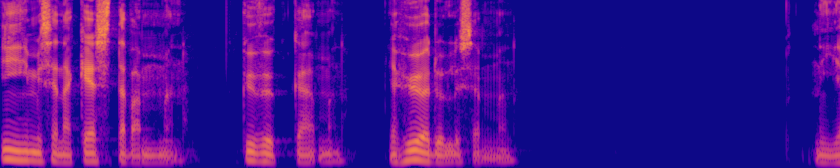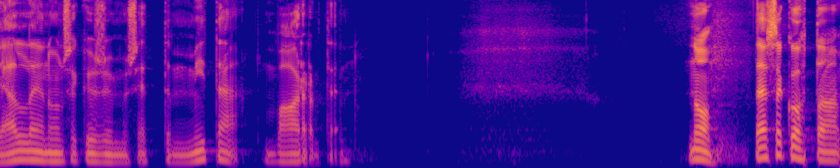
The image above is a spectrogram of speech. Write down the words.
ihmisenä kestävämmän, kyvykkäämmän ja hyödyllisemmän, niin jälleen on se kysymys, että mitä varten? No, tässä kohtaa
